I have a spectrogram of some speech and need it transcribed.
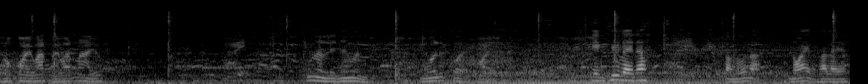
เขาคอยวัดไปวัดมาอยู่พวกนั้นเลยยังมันหัวหรือก้อย เก่งชื่ออะไรนะฝั่งนู้นอะ น้อยกับอะไรอะ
